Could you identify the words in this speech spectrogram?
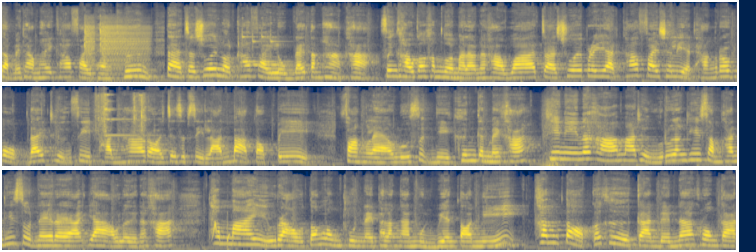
จะไม่ทำให้ค่าไฟแพงขึ้น แต่จะช่วยลดค่าไฟลงได้ตั้งหากค่ะ ซึ่งเขาก็คำนวณมาแล้วนะคะ ว่าจะช่วยประหยัดค่าไฟเฉลี่ยทั้งระบบได้ถึง 4,574 ล้านบาทต่อปี ฟังแล้วรู้สึกดีขึ้นกันไหมคะ ทีนี้นะคะมาถึงเรื่องที่สำคัญที่สุดในระยะยาวเลยนะคะ ทำไมเราต้องลงทุนในพลังงานหมุนเวียนตอนนี้คำตอบก็คือการเดินหน้าโครงการ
